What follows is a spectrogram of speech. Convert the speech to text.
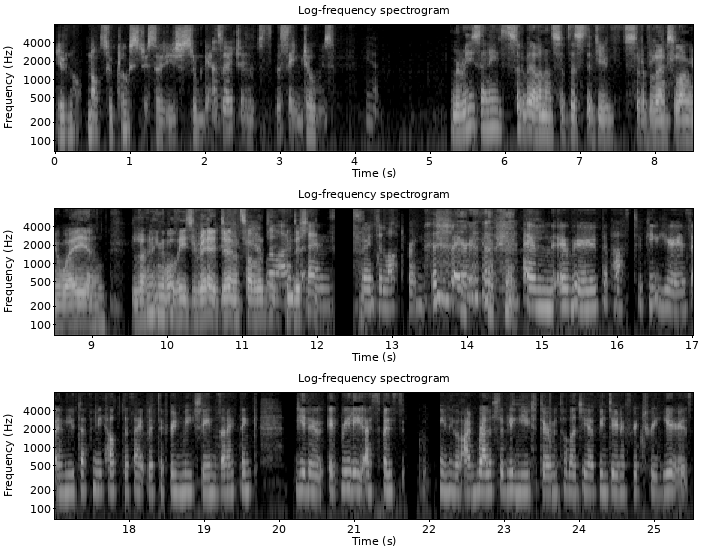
you're not, not so close to, so you just don't get the, the, the same dose. Yeah. Maurice, any sort of elements of this that you've sort of learnt along your way and learning all these rare dermatology Well, conditions? um, learned a lot from Clare um, over the past few years, and you've definitely helped us out with different meetings. And I think, you know, it really, I suppose, you know, I'm relatively new to dermatology. I've been doing it for three years.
